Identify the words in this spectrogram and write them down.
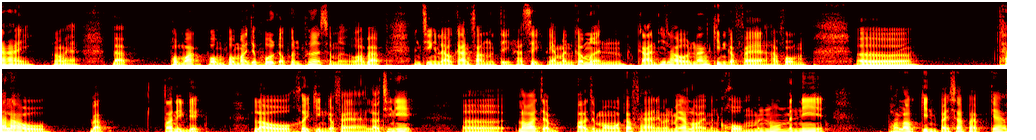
ง่ายถูกไหมแบบผมว่าผมผมมักจะพูดกับเพื่อนๆเสมอว่าแบบจริง ๆ แล้วการฟังดนตรีคลาสสิกเนี่ยมันก็เหมือนการที่เรานั่งกินกาแฟครับผมเอ่อถ้าเราแบบตอนเด็กๆ เราเคยกินกาแฟ แล้วทีนี้เออเราอาจจะเราจะมองว่ากาแฟเนี่ยมันไม่อร่อยมันขมมันนู่นมันนี่ พอเรากินไปสักแบบแก้ว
